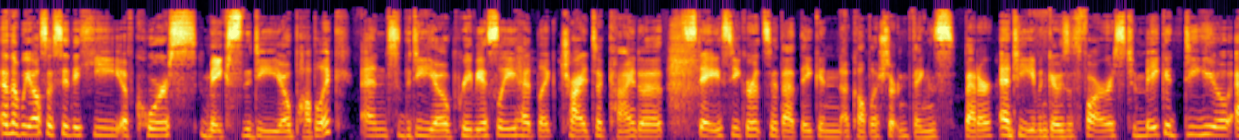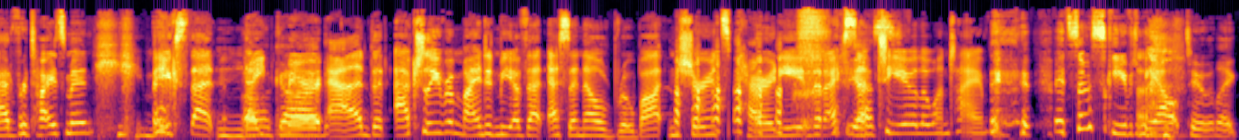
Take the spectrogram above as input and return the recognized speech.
And then we also see that he, of course, makes the DEO public. And the DEO previously had like tried to kind of stay secret so that they can accomplish certain things better. And he even goes as far as to make a DEO advertisement. He makes that oh, nightmare oh, ad that actually reminded me of that SNL robot insurance parody that I sent yes. to you the one time. it so skeeved me out too. Like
